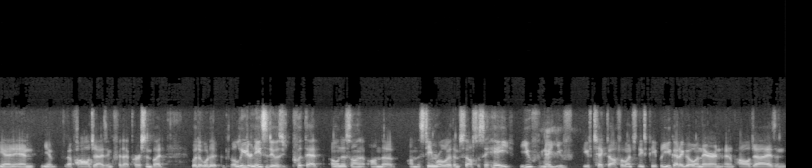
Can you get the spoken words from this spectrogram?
you know and you know apologizing for that person, but what, what a, leader needs to do is put that onus on on the on the steamroller themselves to say, hey, you've you know, mm-hmm. you've you've ticked off a bunch of these people. You got to go in there and, and, apologize and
